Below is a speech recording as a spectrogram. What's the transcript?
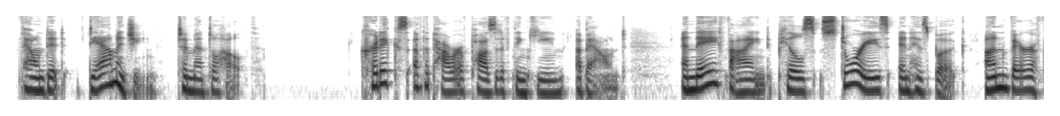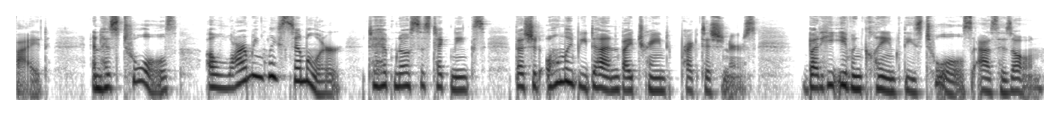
found it damaging to mental health. Critics of the power of positive thinking abound, and they find Peale's stories in his book unverified and his tools alarmingly similar to hypnosis techniques that should only be done by trained practitioners, but he even claimed these tools as his own.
